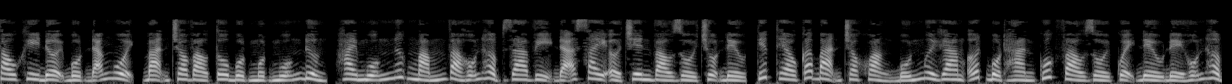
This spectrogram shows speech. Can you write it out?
Sau khi đợi bột đã nguội, bạn cho vào tô bột một muỗng đường, hai muỗng nước mắm và hỗn hợp gia vị đã xay ở trên vào rồi trộn đều. Tiếp theo các bạn cho khoảng 40g ớt bột Hàn Quốc vào rồi quậy đều để hỗn hợp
